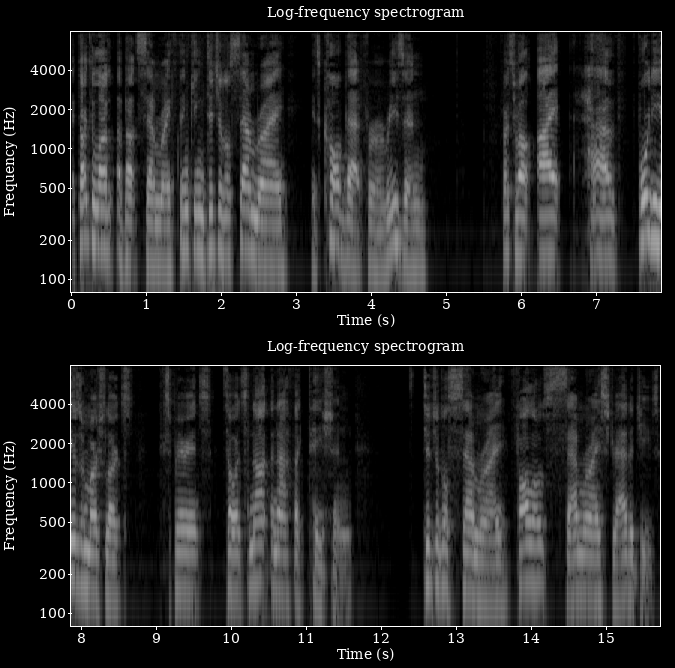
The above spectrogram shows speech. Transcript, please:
I talked a lot about samurai thinking. Digital samurai is called that for a reason. First of all, I have 40 years of martial arts experience, so it's not an affectation. Digital samurai follows samurai strategies.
